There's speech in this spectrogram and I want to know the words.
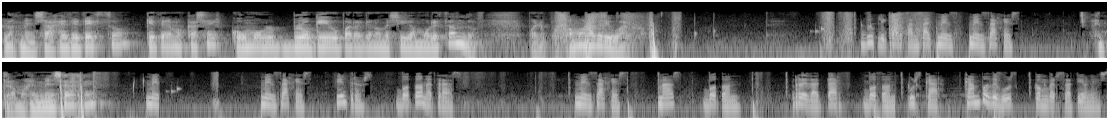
los mensajes de texto, ¿qué tenemos que hacer? ¿Cómo bloqueo para que no me sigan molestando? Bueno, pues vamos a averiguarlo. Duplicar pantalla. mensajes. Entramos en mensajes. mensajes. Filtros. Botón atrás. Mensajes. Más. Botón. Redactar. Botón. Buscar. Campo de bus. Conversaciones.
